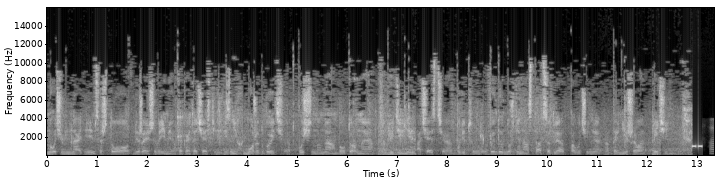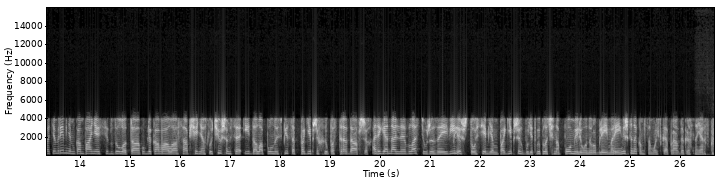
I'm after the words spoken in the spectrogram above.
Мы очень надеемся, что в ближайшее время какая-то часть из них может быть отпущена на амбулаторное наблюдение, а часть э, будет вынуждена остаться для получения дальнейшего лечения. А, тем временем компания «Сибзолото» опубликовала сообщение о случившемся и дала полный список погибших и пострадавших. А региональные власти уже заявили, что семьям погибших будет выплачено по миллиону рублей. Мария Мишкина, «Комсомольская правда», Красноярск.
